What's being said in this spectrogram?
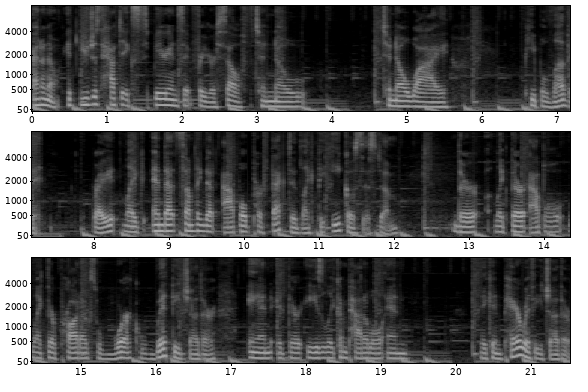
I don't know, it, you just have to experience it for yourself to know to know why people love it, right? Like, and that's something that Apple perfected, like the ecosystem their like their Apple like their products work with each other and it, they're easily compatible and they can pair with each other,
